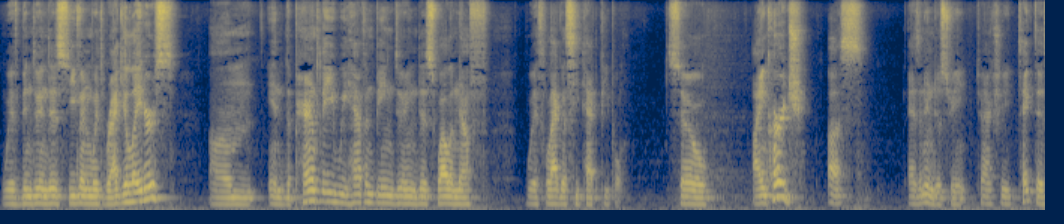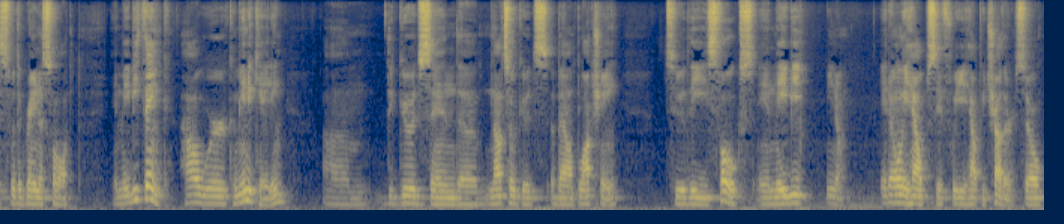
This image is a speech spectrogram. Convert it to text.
We've been doing this even with regulators. Um, and apparently, we haven't been doing this well enough with legacy tech people. So, I encourage us as an industry to actually take this with a grain of salt and maybe think how we're communicating um, the goods and the not so goods about blockchain to these folks, and maybe you know it only helps if we help each other. So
